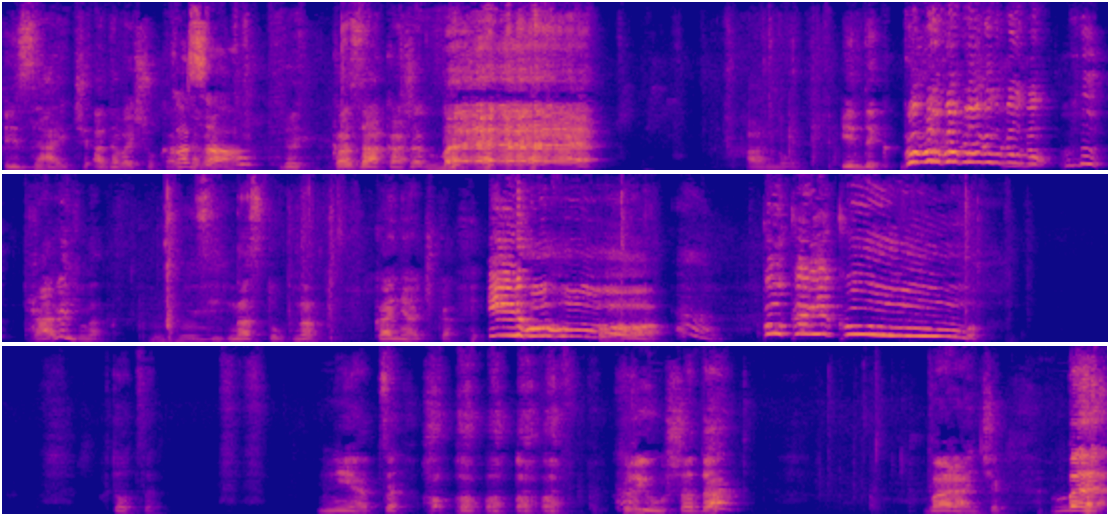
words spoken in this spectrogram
І зайчик. А давай шукай. коза. Давай. Дивись, Коза каже бе. А ну. Індик. Гу-гу-гу-гу-гу-гу. Правильно? Наступна. Конячка. Іго! Кукаріку! Хто це? Ні, це. Хрюша, да? Баранчик. Бе!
